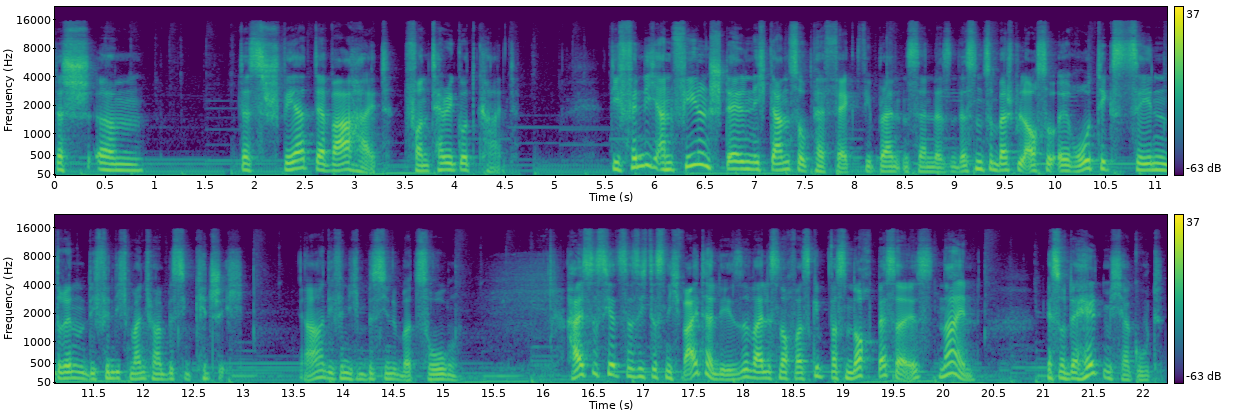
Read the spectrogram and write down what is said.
das, ähm, das Schwert der Wahrheit von Terry Goodkind. Die finde ich an vielen Stellen nicht ganz so perfekt wie Brandon Sanderson. Das sind zum Beispiel auch so Erotik-Szenen drin und die finde ich manchmal ein bisschen kitschig. Ja, die finde ich ein bisschen überzogen. Heißt es jetzt, dass ich das nicht weiterlese, weil es noch was gibt, was noch besser ist? Nein. Es unterhält mich ja gut.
